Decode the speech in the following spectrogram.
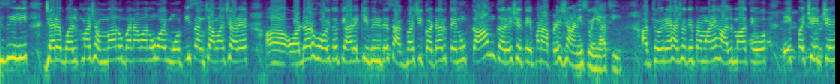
ઇઝીલી જ્યારે બલ્કમાં જમવાનું બનાવવાનું હોય, મોટી સંખ્યામાં જ્યારે ઓર્ડર હોય, તો ત્યારે કેવી રીતે શાકભાજી કટર તેનું કામ કરે છે તે પણ આપણે જાણીશું અહીંયાથી. આપ જોઈ રહ્યા છો તે પ્રમાણે હાલમાં તેઓ એક પછી એક છે.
